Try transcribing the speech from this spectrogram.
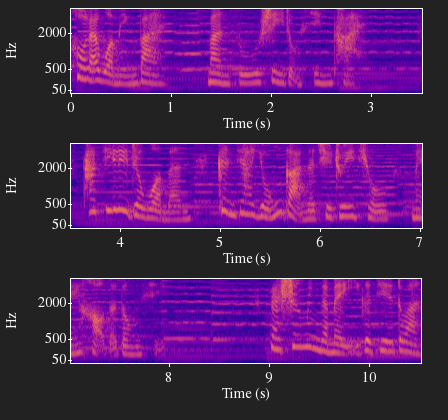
后来我明白，满足是一种心态，它激励着我们更加勇敢地去追求美好的东西。在生命的每一个阶段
